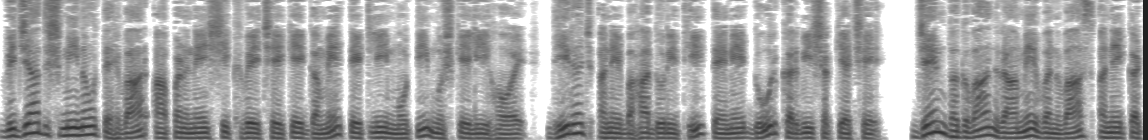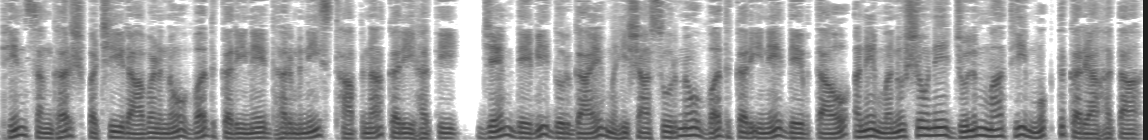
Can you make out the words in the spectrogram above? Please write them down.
વિજયાદશમીનો તહેવાર આપણને શીખવે છે કે ગમે તેટલી મોટી મુશ્કેલી હોય, ધીરજ અને બહાદુરીથી તેને દૂર કરવી શક્ય છે. જેમ ભગવાન રામે વનવાસ અને કઠિન સંઘર્ષ પછી રાવણનો વધ કરીને ધર્મની સ્થાપના કરી હતી, જેમ દેવી દુર્ગાએ મહિષાસુરનો વધ કરીને દેવતાઓ અને મનુષ્યોને જુલ્મમાંથી મુક્ત કર્યા હતા,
